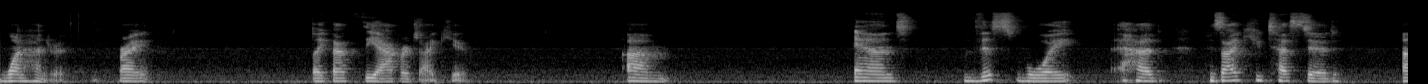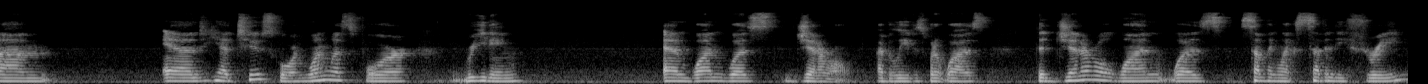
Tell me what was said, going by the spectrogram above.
100, right? Like that's the average IQ. Um, and this boy had his IQ tested, um, and he had two scores. One was for reading, and one was general. I believe is what it was. The general one was something like 73.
